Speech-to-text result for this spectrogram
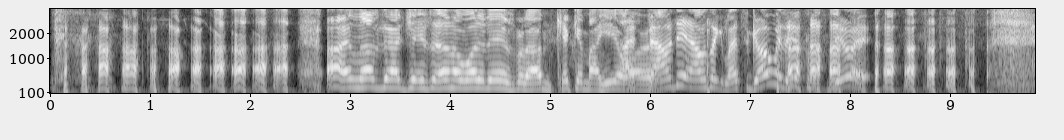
I love that, Jason. I don't know what it is, but I'm kicking my heel. I already. found it. I was like, let's go with it. Let's do it.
